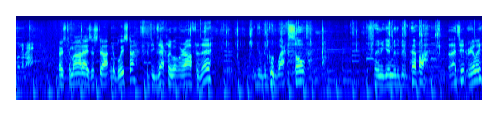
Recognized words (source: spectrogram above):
Look at that. Those tomatoes are starting to blister. That's exactly what we're after there. Give it a good whack of salt. Same again with a bit of pepper. And that's it really.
